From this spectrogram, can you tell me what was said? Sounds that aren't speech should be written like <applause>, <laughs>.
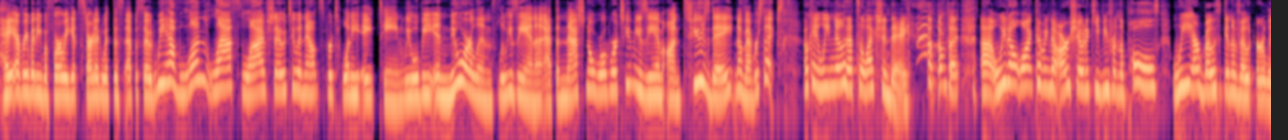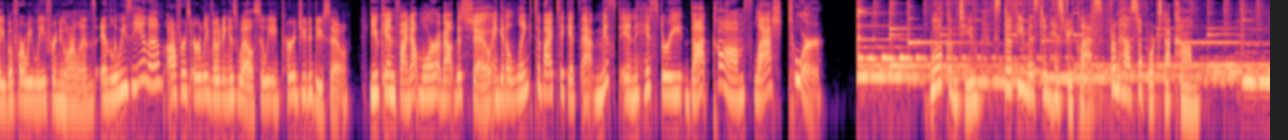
Hey, everybody, before we get started with this episode, we have one last live show to announce for 2018. We will be in New Orleans, Louisiana at the National World War II Museum on Tuesday, November 6th. Okay, we know that's election day, <laughs> but uh, we don't want coming to our show to keep you from the polls. We are both going to vote early before we leave for New Orleans, and Louisiana offers early voting as well, so we encourage you to do so. You can find out more about this show and get a link to buy tickets at missedinhistory.com slash tour. Welcome to Stuff You Missed in History Class from HowStuffWorks.com.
